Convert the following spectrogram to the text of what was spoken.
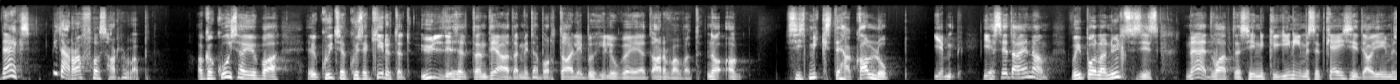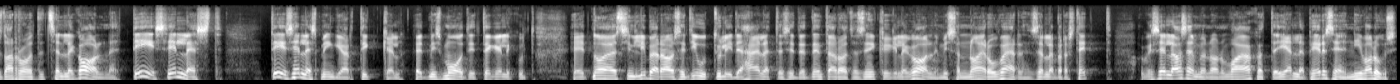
näeks, mida rahvas arvab aga kui sa juba, kui sa, kui sa kirjutad, üldiselt on teada, mida portaali põhilugejad arvavad, no siis miks teha gallup ja, ja seda enam, võib-olla on üldse siis, näed, vaata siin ikkagi inimesed käisid ja inimesed arvavad, et see on legaalne, tee sellest tee sellest mingi artikkel, et mismoodi tegelikult, et no ja siin liberaalsed jõud tulid ja hääletasid, et nende arvates on ikkagi legaalne, mis on naeruväärne, sellepärast et, aga selle asemel on vaja hakata jälle, perse on nii valus,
